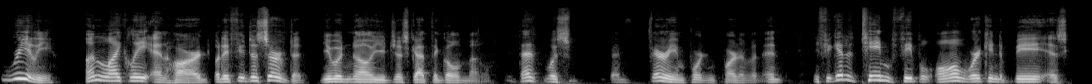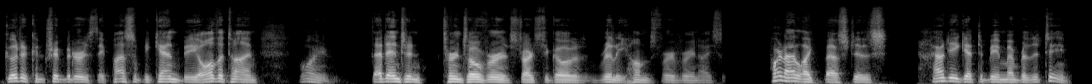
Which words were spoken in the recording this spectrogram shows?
really unlikely and hard, but if you deserved it, you would know you just got the gold medal. That was a very important part of it. And if you get a team of people all working to be as good a contributor as they possibly can be all the time, boy, that engine turns over and starts to go, really hums very, very nicely. Part I like best is how do you get to be a member of the team?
